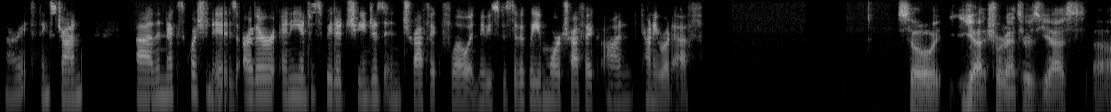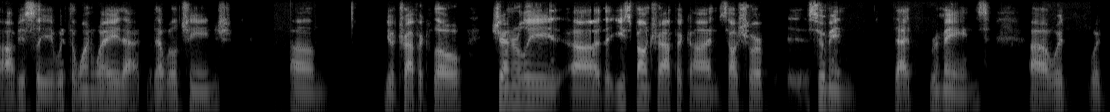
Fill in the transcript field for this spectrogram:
All right, thanks, John. Uh, the next question is, are there any anticipated changes in traffic flow and maybe specifically more traffic on County Road F? So yeah, short answer is yes. Uh, obviously, with the one way that that will change. Um, you know, traffic flow. Generally, uh, the eastbound traffic on South Shore, assuming that remains, uh, would would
